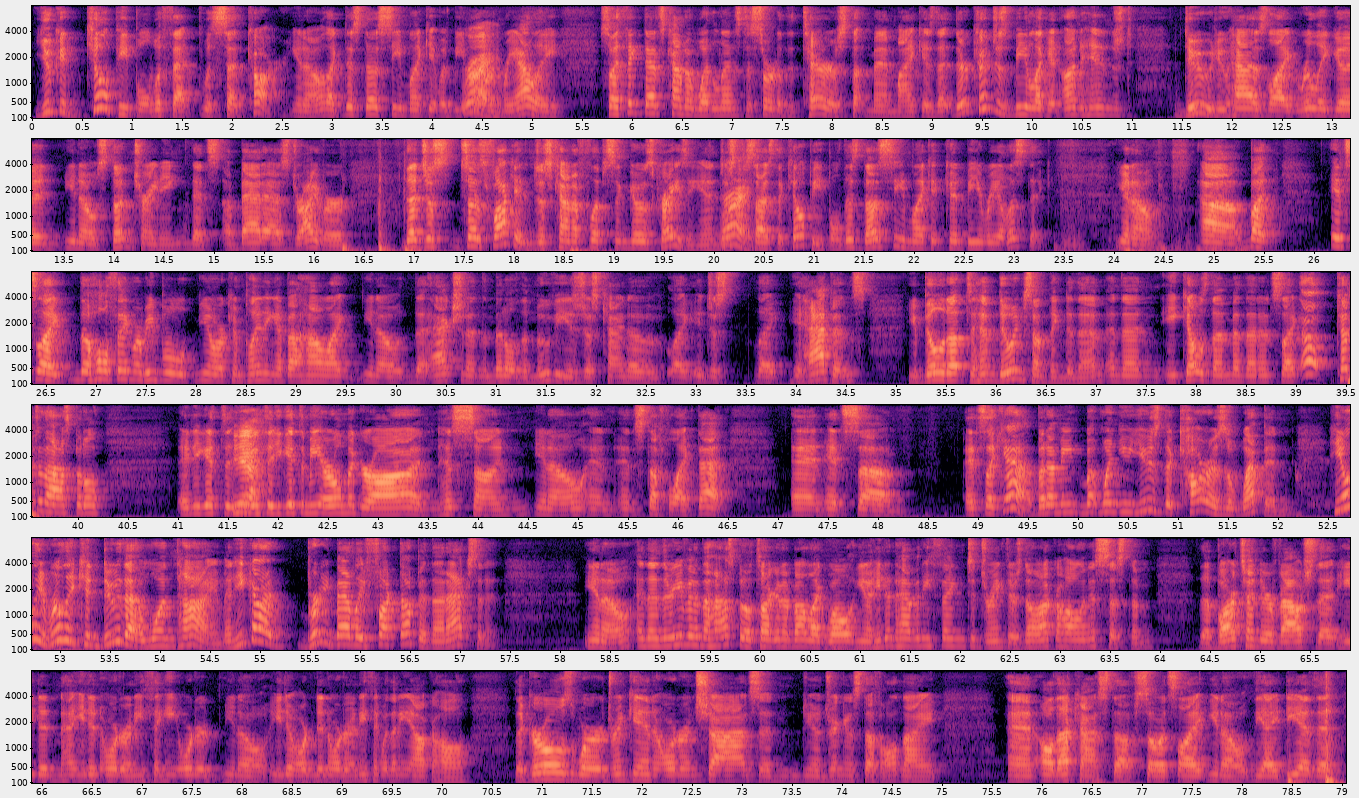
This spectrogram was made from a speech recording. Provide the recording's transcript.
you could kill people with that with said car you know? Like this does seem like it would be more in reality. So i think that's kind of what lends to sort of the terror stuntman mike is that there could just be like an unhinged dude who has like really good you know stunt training that's a badass driver that just says fuck it and just kind of flips and goes crazy and just Right. decides to kill people. This does seem like it could be realistic you know? Uh, but it's like the whole thing where people you know are complaining about how like you know the action in the middle of the movie is just kind of like it just like it happens. You build up to him doing something to them and then he kills them and then it's like oh cut to the hospital. And you get to, you Yeah. get to you get to meet Earl McGraw and his son you know and and stuff like that. And it's um it's like yeah but I mean but when you use the car as a weapon he only really can do that one time and he got pretty badly fucked up in that accident you know? And then they're even in the hospital talking about like well you know he didn't have anything to drink there's no alcohol in his system. The bartender vouched that he didn't he didn't order anything he ordered you know he didn't order, didn't order anything with any alcohol. The girls were drinking and ordering shots and you know drinking stuff all night and all that kind of stuff. So it's like you know the idea that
